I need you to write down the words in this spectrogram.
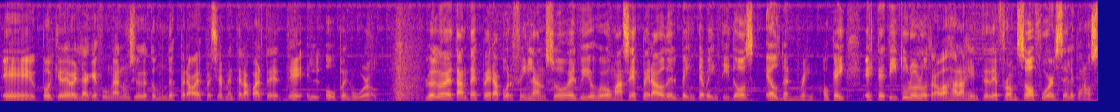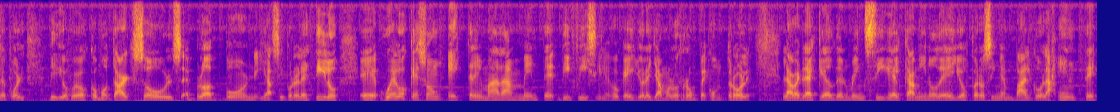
Eh, porque de verdad que fue un anuncio que todo el mundo esperaba, especialmente la parte del Open World. Luego de tanta espera, por fin lanzó el videojuego más esperado del 2022, Elden Ring, ¿ok? Este título lo trabaja la gente de From Software, se le conoce por videojuegos como Dark Souls, Bloodborne y así por el estilo. Eh, juegos que son extremadamente difíciles, ¿ok? Yo le llamo los rompecontroles. La verdad es que Elden Ring sigue el camino de ellos, pero sin embargo la gente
